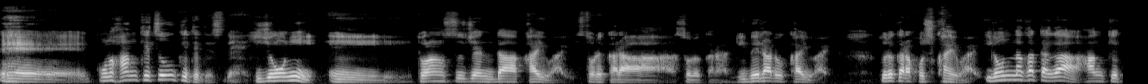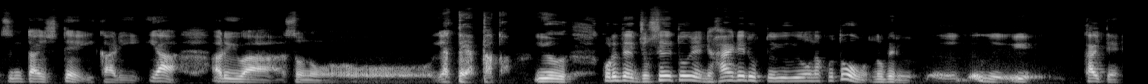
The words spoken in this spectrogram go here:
えー、この判決を受けてですね、非常に、えー、トランスジェンダー界隈、それから、それからリベラル界隈、それから保守界隈、いろんな方が判決に対して怒りや、あるいは、その、やったやったという、これで女性トイレに入れるというようなことを述べる、書いて、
